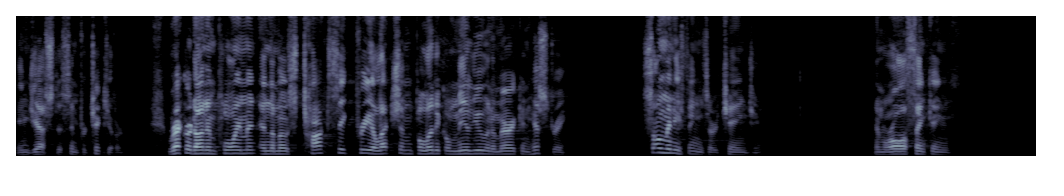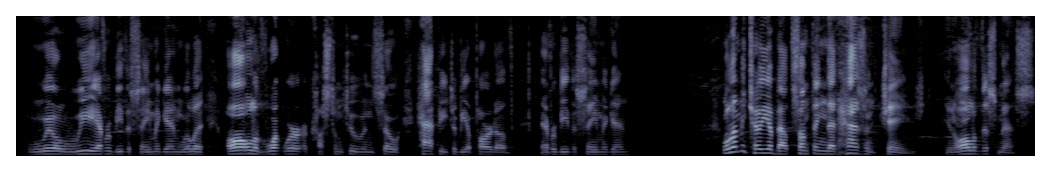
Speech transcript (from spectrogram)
injustice in particular record unemployment, and the most toxic pre election political milieu in American history. So many things are changing. And we're all thinking, will we ever be the same again? Will it, all of what we're accustomed to and so happy to be a part of ever be the same again? Well, let me tell you about something that hasn't changed in all of this mess.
